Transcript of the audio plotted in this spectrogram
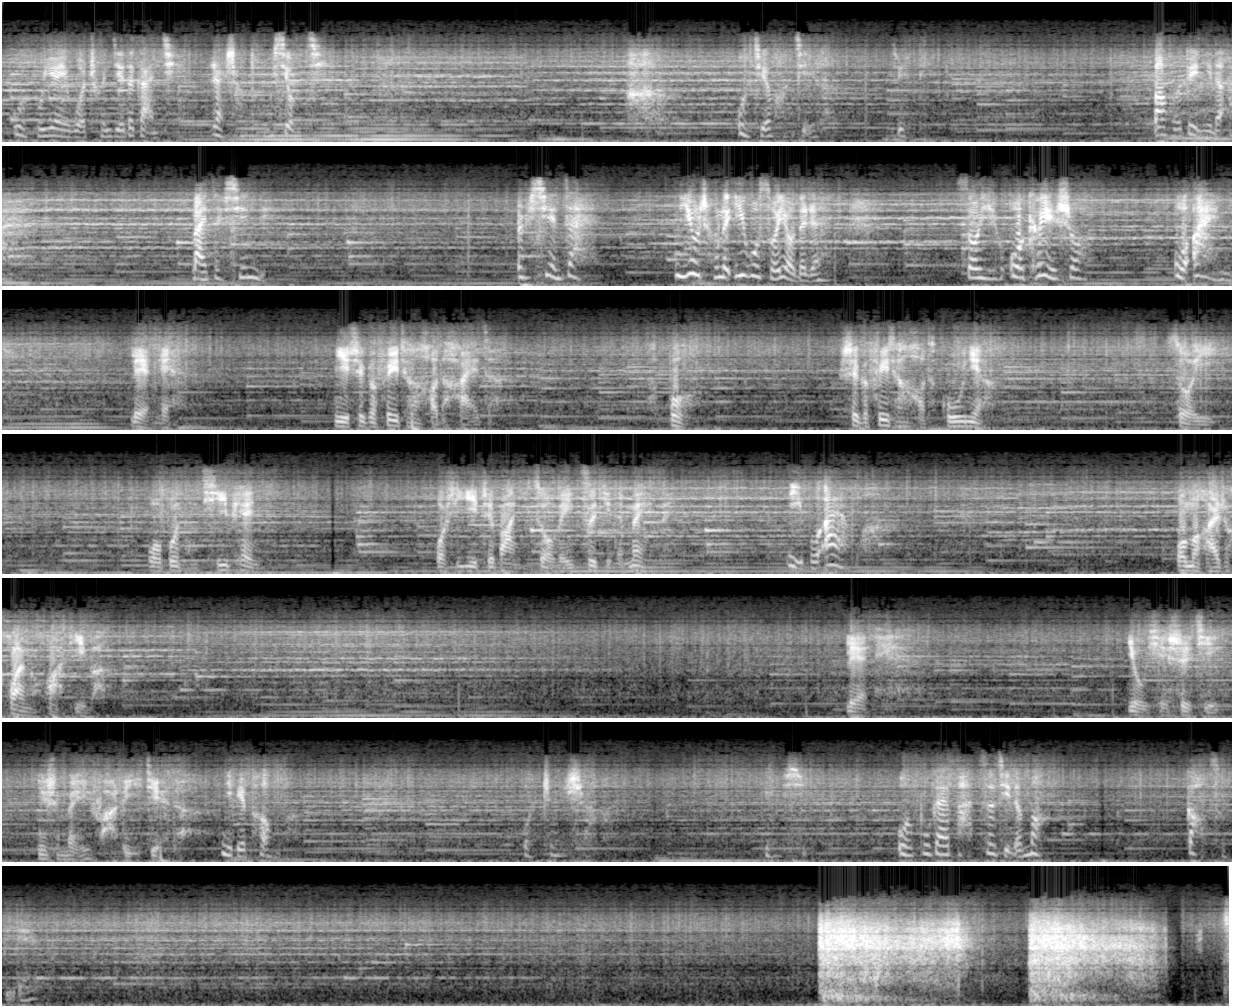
我不愿意我纯洁的感情染上铜锈漆。我绝望极了，决定把我对你的爱埋在心里。而现在，你又成了一无所有的人，所以我可以说，我爱你。恋恋，你是个非常好的孩子，不是个非常好的姑娘。所以，我不能欺骗你。我是一直把你作为自己的妹妹。你不爱我，我们还是换个话题吧。恋恋，有些事情你是没法理解的。你别碰我，我真傻。也许我不该把自己的梦告诉别人。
